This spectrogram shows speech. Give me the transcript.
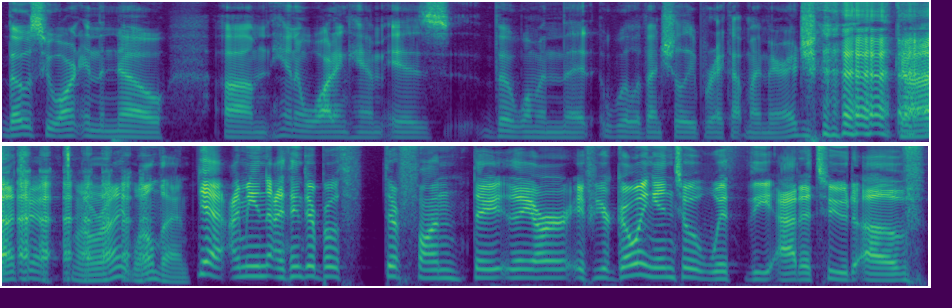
Those who aren't in the know, um, Hannah Waddingham is the woman that will eventually break up my marriage. Gotcha. All right. Well then. Yeah, I mean, I think they're both they're fun. They they are if you're going into it with the attitude of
